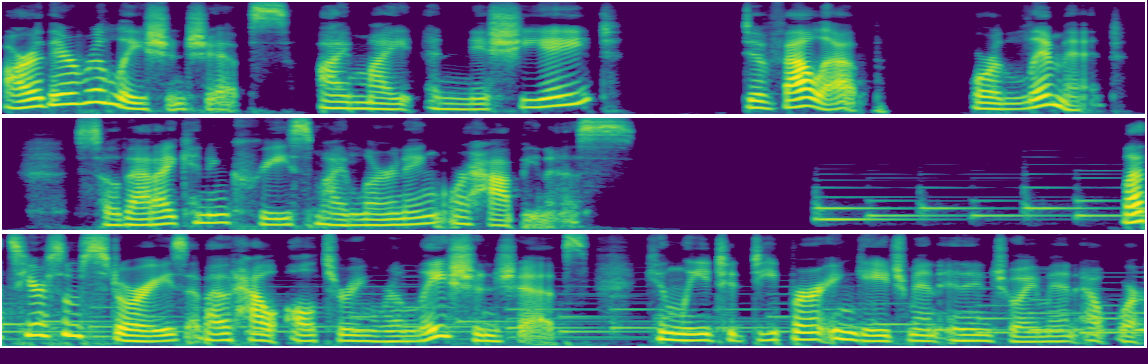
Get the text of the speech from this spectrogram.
Are there relationships I might initiate, develop, or limit so that I can increase my learning or happiness? let's hear some stories about how altering relationships can lead to deeper engagement and enjoyment at work.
